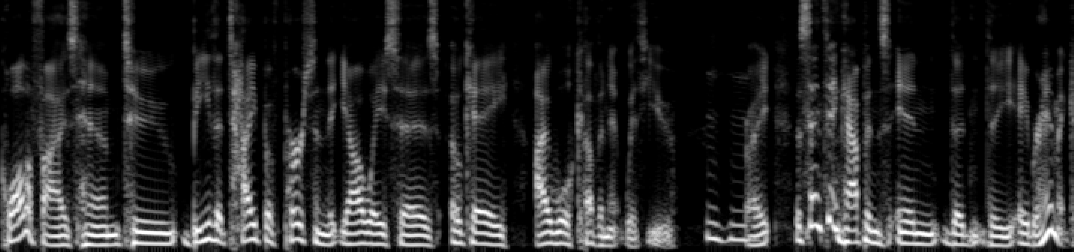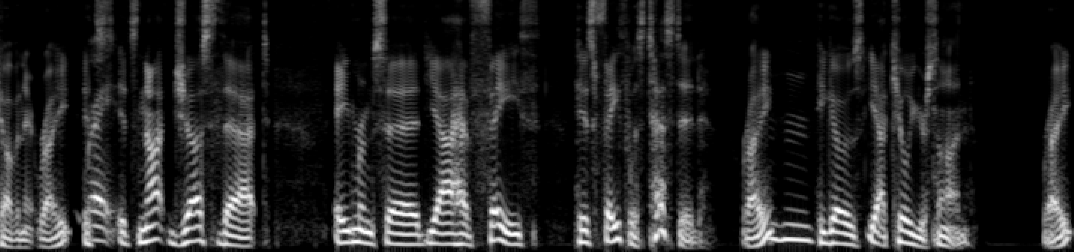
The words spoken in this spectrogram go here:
qualifies him to be the type of person that Yahweh says, Okay, I will covenant with you. Mm-hmm. Right. The same thing happens in the the Abrahamic covenant, right? It's Right. it's not just that Abram said, "Yeah, I have faith." His faith was tested, right? Mm-hmm. He goes, "Yeah, kill your son." Right?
